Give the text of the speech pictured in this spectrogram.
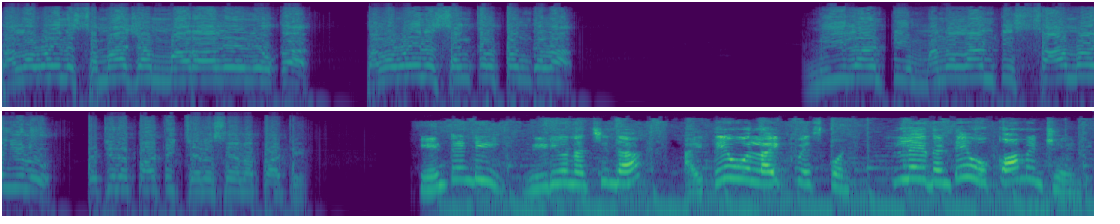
బలమైన సమాజం మారాలి అనే ఒక బలమైన సంకల్పం గల మీలాంటి మనలాంటి సామాన్యులు పెట్టిన పార్టీ జనసేన పార్టీ. ఏంటండి? వీడియో నచ్చిందా? అయితే ఓ లైక్ వేసుకోండి. లేదంటే ఓ కామెంట్ చేయండి.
